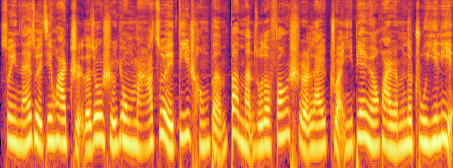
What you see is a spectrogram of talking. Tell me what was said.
所以，奶嘴计划指的就是用麻醉、低成本、半满足的方式来转移边缘化人们的注意力。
